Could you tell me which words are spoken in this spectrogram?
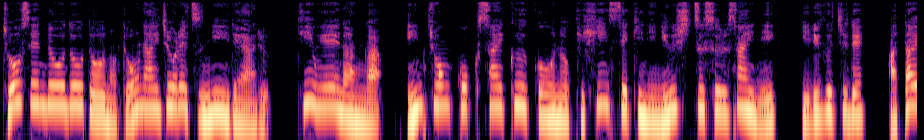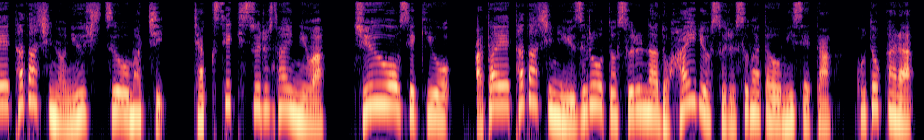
朝鮮労働党の党内序列2位である金英南がインチョン国際空港の貴賓席に入室する際に入り口で与えただしの入室を待ち、着席する際には、中央席を与えただしに譲ろうとするなど配慮する姿を見せたことから、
